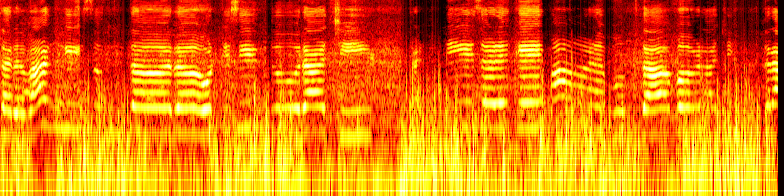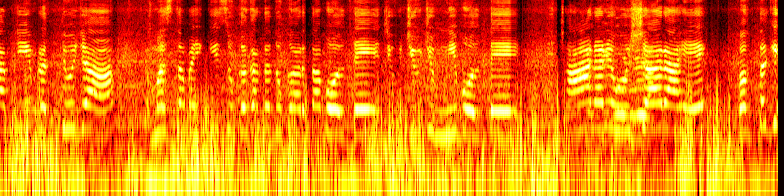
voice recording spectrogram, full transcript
सर्वांगी सुंदर ओटी सिंदुराची. कंठी झळके माळ मुक्ता फळाची तर आमची प्रत्युजा मस्तपैकी सुख करता दुखरता बोलते चिव चिव चिमणी बोलते. छान आणि हुशार आहे. फक्त की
